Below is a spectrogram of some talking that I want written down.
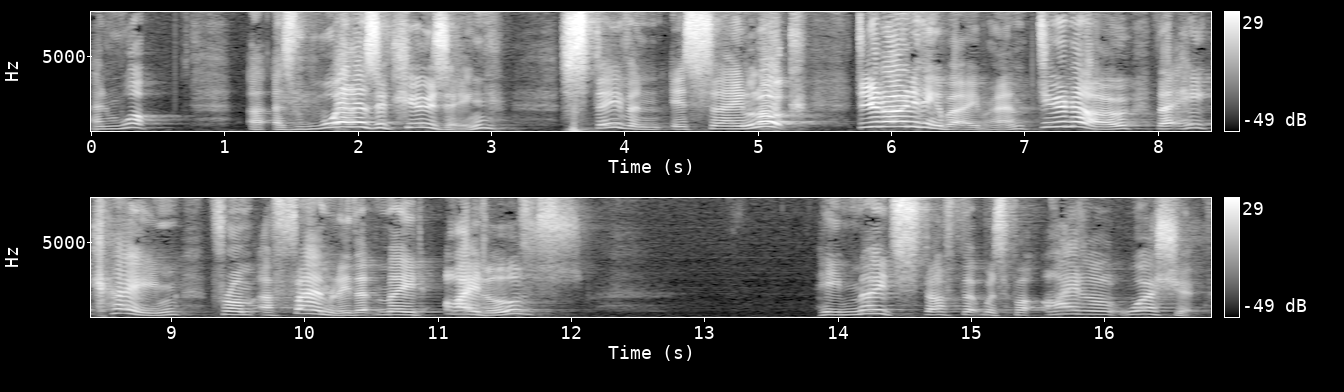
And what, uh, as well as accusing, Stephen is saying, Look, do you know anything about Abraham? Do you know that he came from a family that made idols? He made stuff that was for idol worship.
